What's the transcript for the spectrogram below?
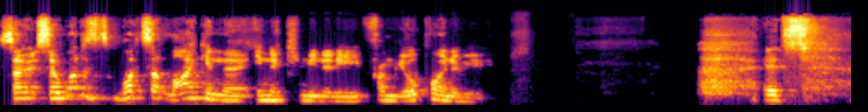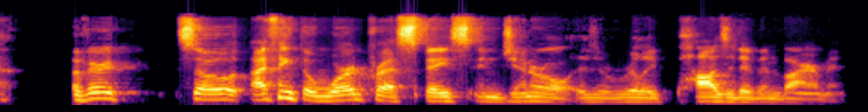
So so what is what's it like in the in the community from your point of view? It's a very so I think the WordPress space in general is a really positive environment.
